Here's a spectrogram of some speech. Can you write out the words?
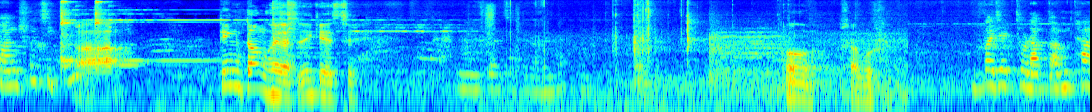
মাংস চিকেন আহ, টিং টং হয়ে গেছে দেখে এসছে ও সাগর बजट थोड़ा कम था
